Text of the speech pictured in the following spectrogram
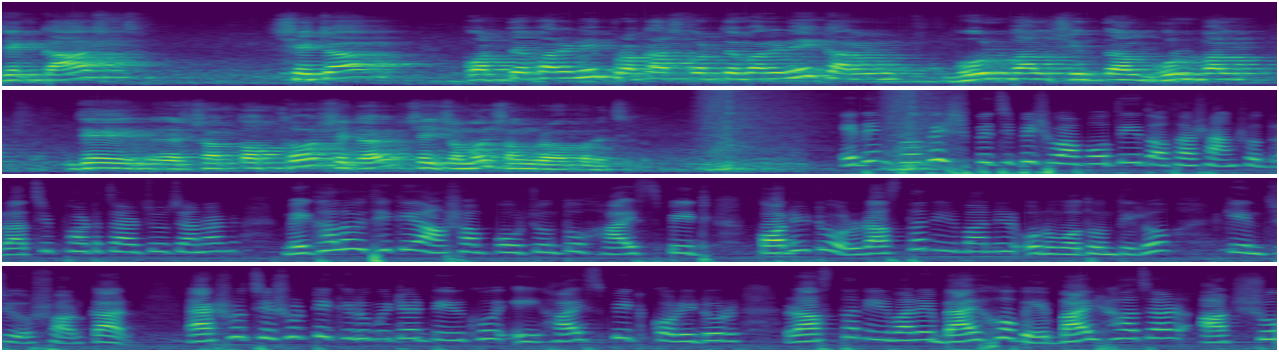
যে কাস্ট, সেটা করতে পারেনি, প্রকাশ করতে পারেনি, কারণ ভুলভাল সিদ্ধান্ত, ভুলভাল যে তথ্য সেটা সেই সময় সংগ্রহ করেছিল। এদিন প্রদেশ বিজেপি সভাপতি তথা সাংসদ রাজীব ভট্টাচার্য জানান, মেঘালয় থেকে আসাম পর্যন্ত হাই স্পিড করিডোর রাস্তা নির্মাণের অনুমোদন দিল কেন্দ্রীয় সরকার। একশো ছেষট্টি কিলোমিটার দীর্ঘ এই হাই স্পিড করিডোর রাস্তা নির্মাণে ব্যয় হবে বাইশ হাজার আটশো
